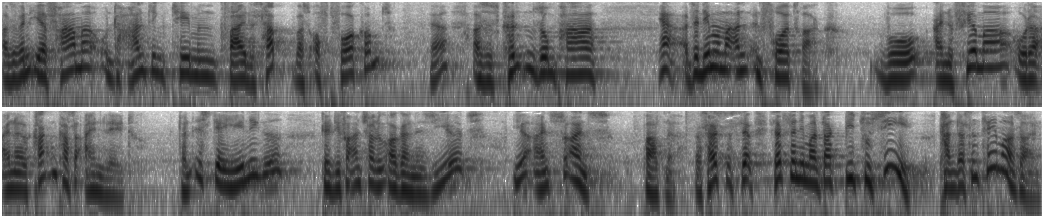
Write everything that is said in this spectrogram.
Also wenn ihr Pharma- und Hunting-Themen beides habt, was oft vorkommt, ja, also es könnten so ein paar, ja, also nehmen wir mal an, einen Vortrag, wo eine Firma oder eine Krankenkasse einlädt. Dann ist derjenige, der die Veranstaltung organisiert, ihr eins zu eins Partner. Das heißt, selbst wenn jemand sagt B2C, kann das ein Thema sein.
